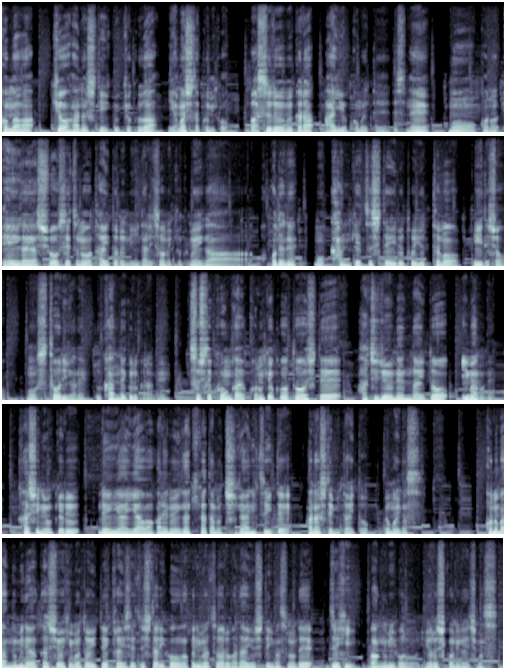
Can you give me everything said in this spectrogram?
こんばんは。今日話していく曲は山下久美子、バスルームから愛を込めてですね。もうこの映画や小説のタイトルになりそうな曲名が、ここでね、もう完結していると言ってもいいでしょう。もうストーリーがね、浮かんでくるからね。そして今回はこの曲を通して80年代と今のね、歌詞における恋愛や別れの描き方の違いについて話してみたいと思います。この番組では歌詞を紐解いて解説したり方角にまつわる話題をしていますので、ぜひ番組フォローよろしくお願いします。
